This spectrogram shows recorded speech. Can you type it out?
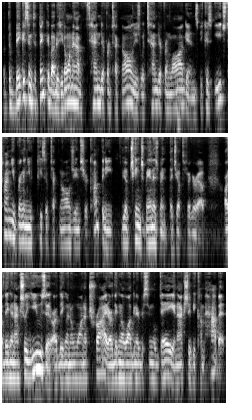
But the biggest thing to think about is you don't want to have 10 different technologies with 10 different logins because each time you bring a new piece of technology into your company, you have change management that you have to figure out. Are they going to actually use it? Are they going to want to try it? Are they going to log in every single day and actually become habit?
